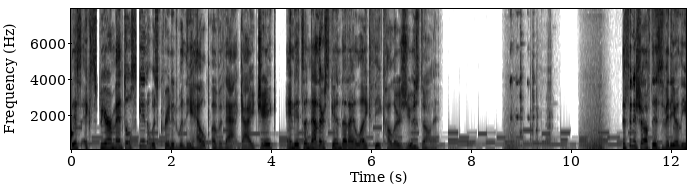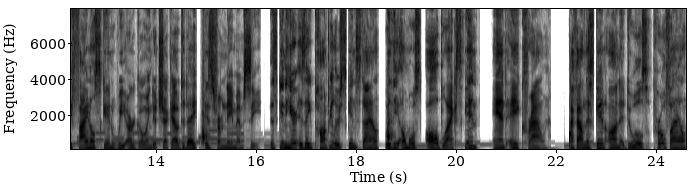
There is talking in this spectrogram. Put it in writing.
This experimental skin was created with the help of that guy Jake, and it's another skin that I like the colors used on it. To finish off this video, the final skin we are going to check out today is from NameMC. This skin here is a popular skin style with the almost all black skin and a crown. I found this skin on Duel's profile.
